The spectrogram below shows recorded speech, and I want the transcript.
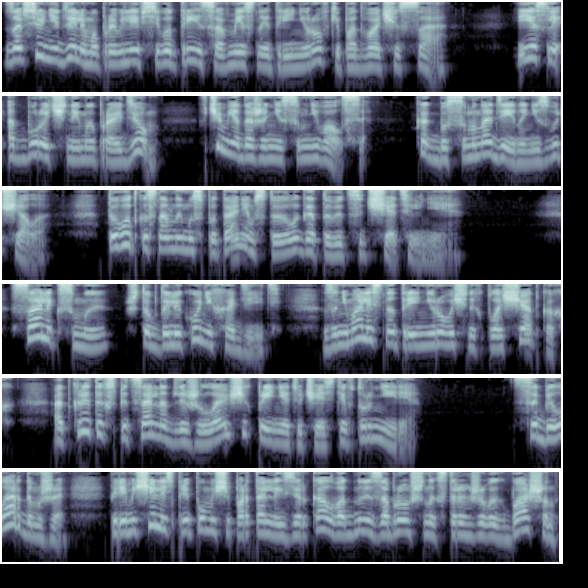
За всю неделю мы провели всего три совместные тренировки по два часа. Если отборочные мы пройдем, в чем я даже не сомневался, как бы самонадеянно ни звучало, то вот к основным испытаниям стоило готовиться тщательнее. С Алекс мы, чтобы далеко не ходить, занимались на тренировочных площадках, открытых специально для желающих принять участие в турнире. С Абилардом же перемещались при помощи портальных зеркал в одну из заброшенных сторожевых башен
